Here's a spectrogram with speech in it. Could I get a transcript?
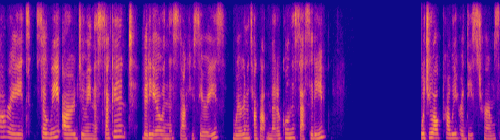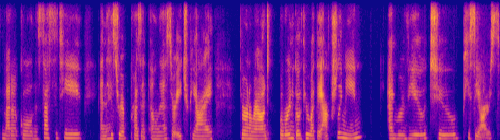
All right, so we are doing the second video in this docu-series. We're going to talk about medical necessity, which you all probably heard these terms, medical necessity and the history of present illness or HPI thrown around, but we're going to go through what they actually mean and review two PCRs.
